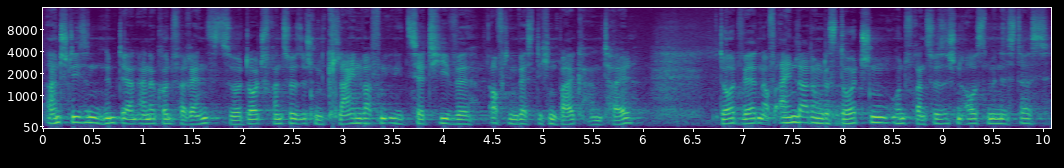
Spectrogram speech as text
anschließend nimmt er an einer Konferenz zur deutsch-französischen Kleinwaffeninitiative auf dem westlichen Balkan teil. Dort werden auf Einladung des deutschen und französischen Außenministers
